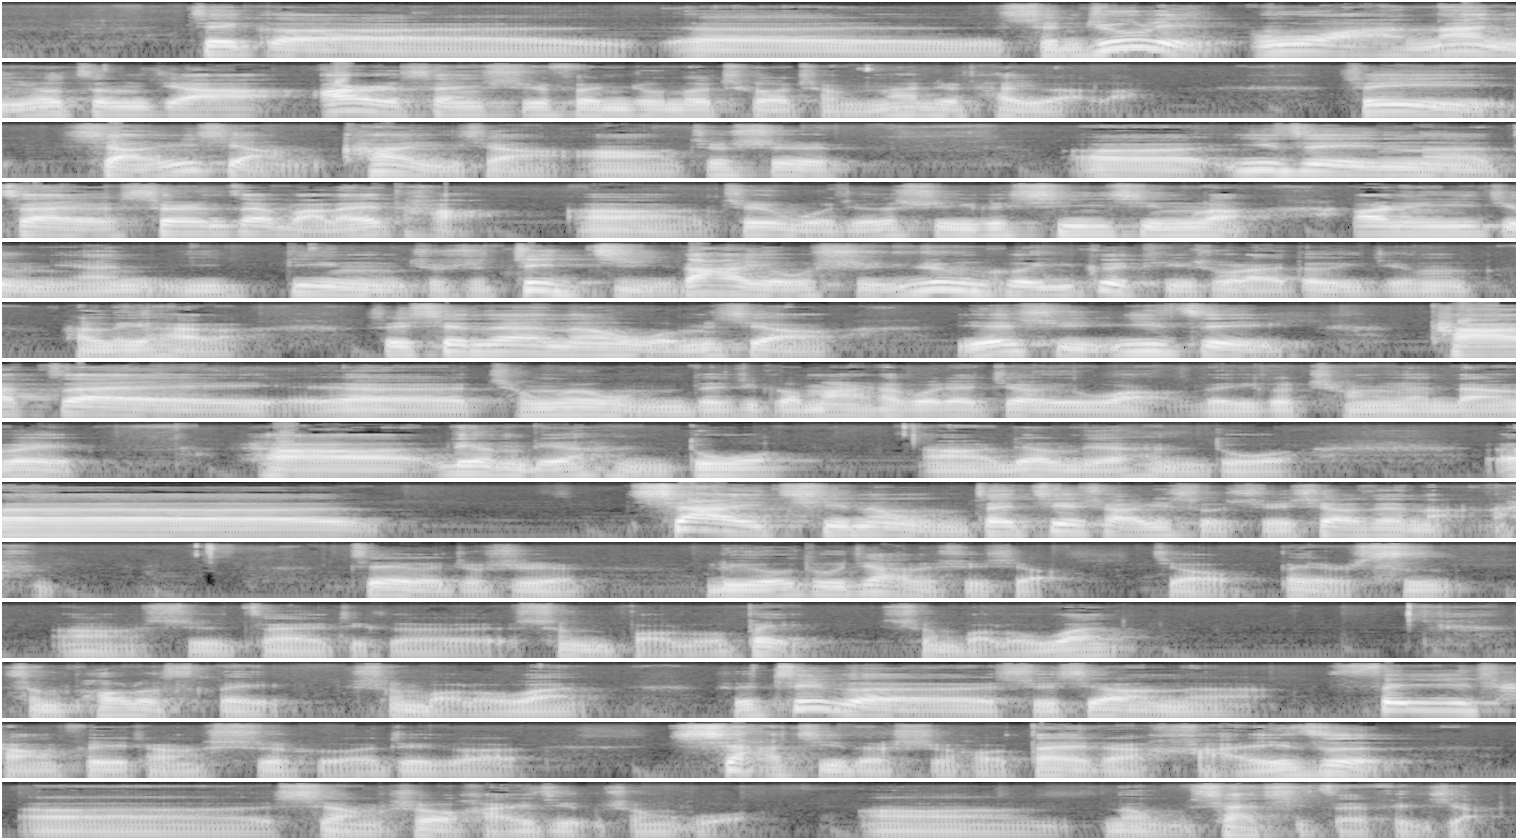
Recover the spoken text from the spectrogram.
这个呃圣朱林，哇，那你要增加二三十分钟的车程，那就太远了。所以想一想，看一下啊，就是呃，Easy 呢，在虽然在瓦莱塔啊，这我觉得是一个新星了。二零一九年一定就是这几大优势，任何一个提出来都已经。很厉害了，所以现在呢，我们想，也许 Easy 它在呃成为我们的这个马耳他国家教育网的一个成员单位，它亮点很多啊，亮点很多。呃，下一期呢，我们再介绍一所学校在哪呢？这个就是旅游度假的学校，叫贝尔斯啊，是在这个圣保罗贝、圣保罗湾，St. Paul's Bay 圣保罗湾。所以这个学校呢，非常非常适合这个。夏季的时候，带着孩子，呃，享受海景生活啊。那我们下期再分享。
